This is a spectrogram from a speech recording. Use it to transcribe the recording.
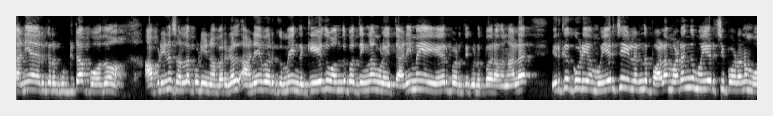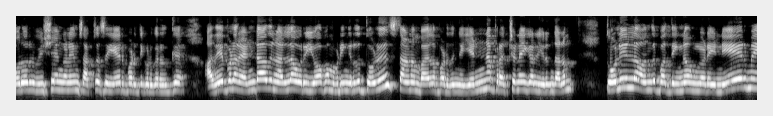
தனியாக இருக்கிற கூட்டுட்டா போதும் அப்படின்னு சொல்லக்கூடிய நபர்கள் அனைவருக்குமே இந்த கேது வந்து பாத்தீங்கன்னா உங்களை தனிமையை ஏற்படுத்தி கொடுப்பார். அதனால் இருக்கக்கூடிய முயற்சியிலிருந்து பல மடங்கு முயற்சி போடணும். ஒரு ஒரு விஷயங்களையும் சக்ஸஸ் ஏற்படுத்தி கொடுக்கறதுக்கு. அதே போல் ரெண்டாவது நல்ல ஒரு யோகம் அப்படிங்கிறது தொழில் ஸ்தானம் பயலப்படுதுங்க என்ன பிரச்சனைகள் இருந்தாலும் தொழிலில் வந்து பார்த்தீங்கன்னா உங்களுடைய நேர்மை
